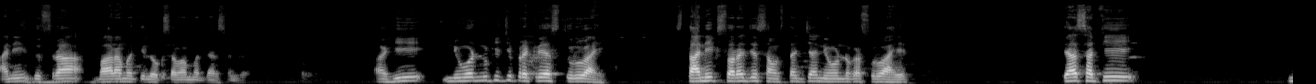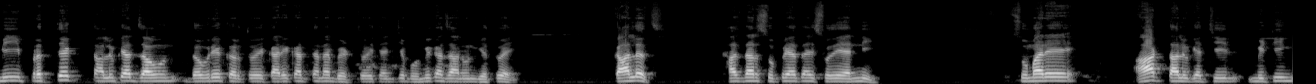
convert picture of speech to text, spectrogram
आणि दुसरा बारामती लोकसभा मतदारसंघ. ही निवडणुकीची प्रक्रिया सुरू आहे. स्थानिक स्वराज्य संस्थांच्या निवडणुका सुरू आहेत. त्यासाठी मी प्रत्येक तालुक्यात जाऊन दौरे करतोय कार्यकर्त्यांना भेटतोय त्यांची भूमिका जाणून घेतोय. कालच खासदार सुप्रियाताई सुळे यांनी सुमारे आठ तालुक्याची मीटिंग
